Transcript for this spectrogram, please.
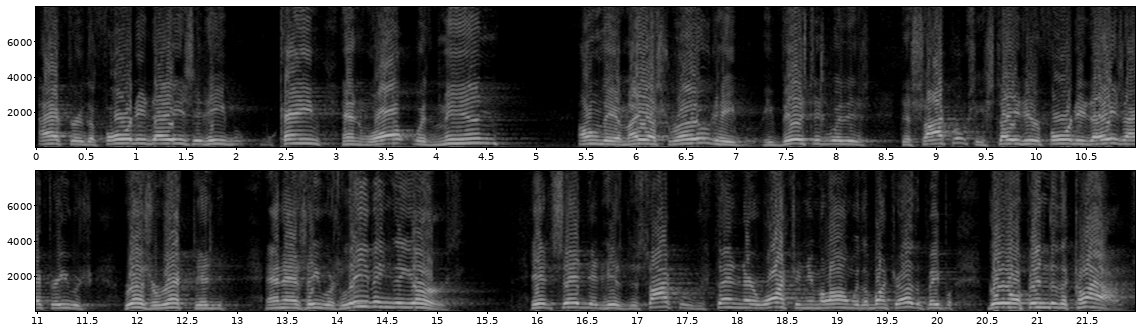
after the 40 days that He came and walked with men, on the Emmaus Road. He, he visited with his disciples. He stayed here 40 days after he was resurrected. And as he was leaving the earth, it said that his disciples were standing there watching him along with a bunch of other people go up into the clouds.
